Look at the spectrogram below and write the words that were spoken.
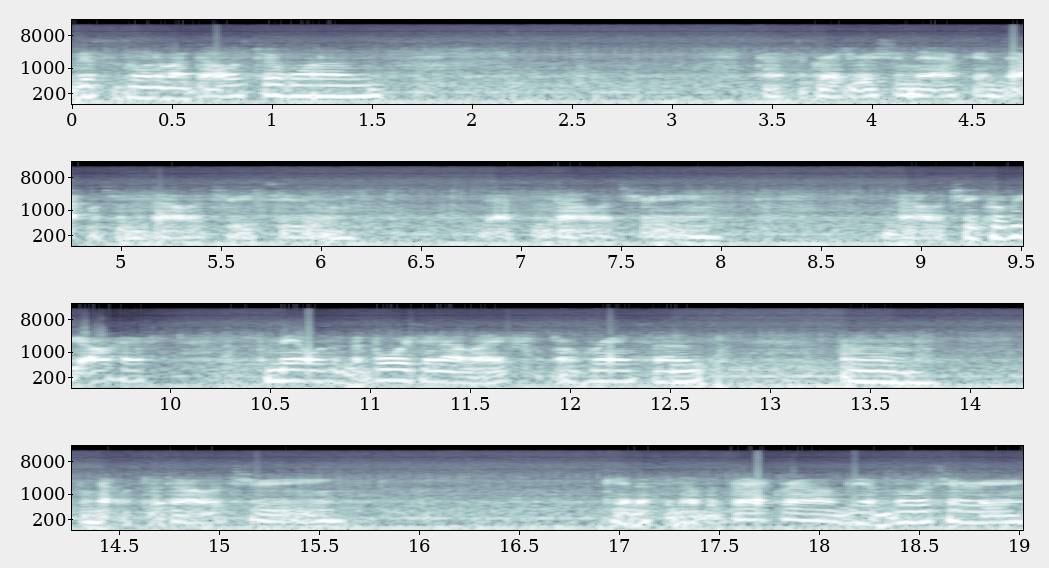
This is one of my Dollar Tree ones. That's the graduation napkin. That one's from the Dollar Tree too. That's the Dollar Tree. Dollar Tree. Because we all have males and the boys in our life, or grandsons. Um, and that was the Dollar Tree. Again, that's another background. We have military.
